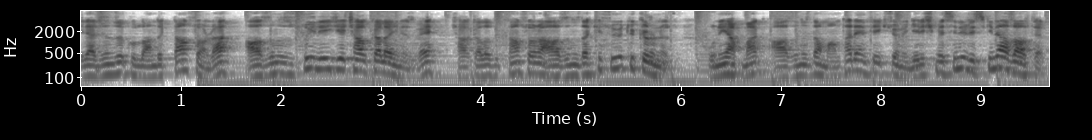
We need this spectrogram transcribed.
İlacınızı kullandıktan sonra ağzınızı su ile iyice çalkalayınız ve çalkaladıktan sonra ağzınızdaki suyu tükürünüz. Bunu yapmak ağzınızda mantar enfeksiyonu gelişmesini riskini azaltır.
